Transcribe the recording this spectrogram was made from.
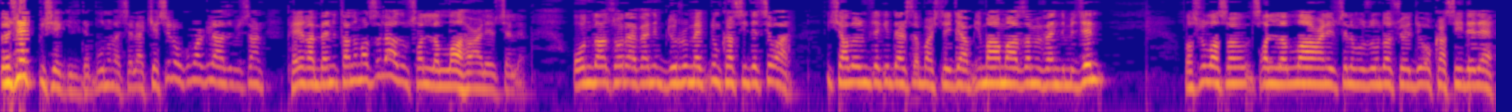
Özet bir şekilde. Bunu mesela kesin okumak lazım. İnsan peygamberini tanıması lazım sallallahu aleyhi ve sellem. Ondan sonra efendim Dürrü Meknun kasidesi var. İnşallah önümüzdeki derse başlayacağım. İmam-ı Azam Efendimizin Resulullah sallallahu aleyhi ve sellem huzurunda söylediği o kasidede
